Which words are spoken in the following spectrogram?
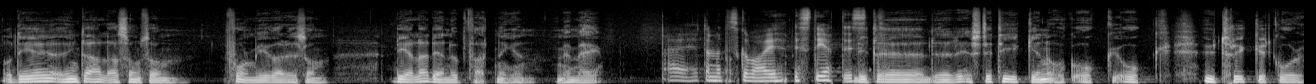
Och det är inte alla som, som formgivare som delar den uppfattningen med mig. Nej, utan att det ska vara estetiskt. Lite estetiken och, och, och uttrycket går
